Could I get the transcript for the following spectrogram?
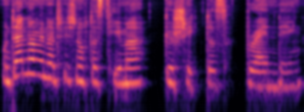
Und dann haben wir natürlich noch das Thema geschicktes Branding.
